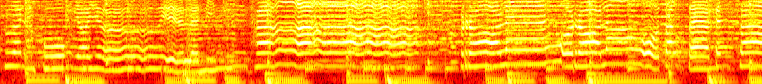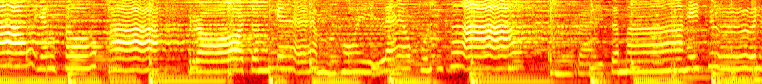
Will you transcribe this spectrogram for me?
เพื่อนฟูงเย่อเย้ยและนินทารอแล้วรอเล่าตั้งแต่เป็นสาวยังโซภารอจนแก้มห้อยแล้วคุณค่าเมื่อไรจะมาให้ชื่น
